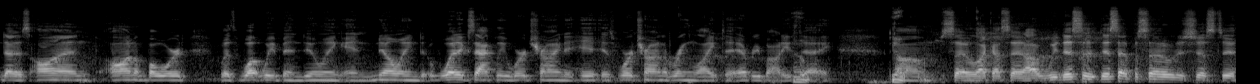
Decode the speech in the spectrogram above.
that is on on a board with what we've been doing and knowing what exactly we're trying to hit is we're trying to bring light to everybody's day. Yep. Um, so like I said, I we this is this episode is just to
